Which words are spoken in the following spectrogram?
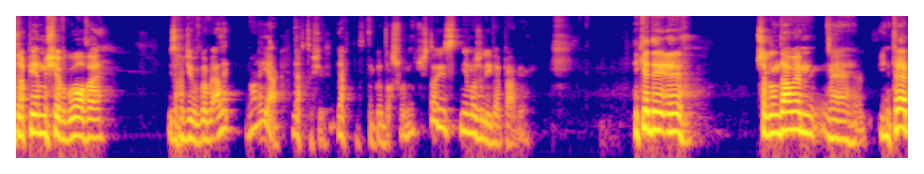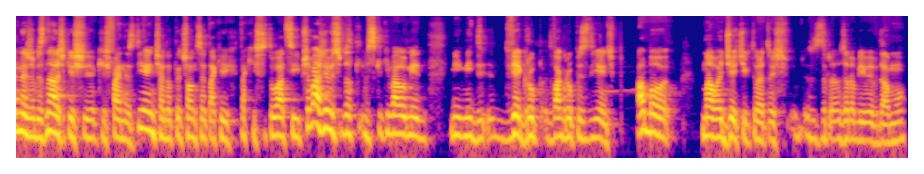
drapiemy się w głowę i zachodzimy w głowę, ale, no ale jak? Jak to się, jak do tego doszło? No przecież to jest niemożliwe prawie. I kiedy y, przeglądałem y, internet, żeby znaleźć jakieś, jakieś fajne zdjęcia dotyczące takich, takich sytuacji, przeważnie wyskakiwały mi, mi, mi dwie dwa grupy zdjęć. Albo małe dzieci, które coś zrobiły w domu,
